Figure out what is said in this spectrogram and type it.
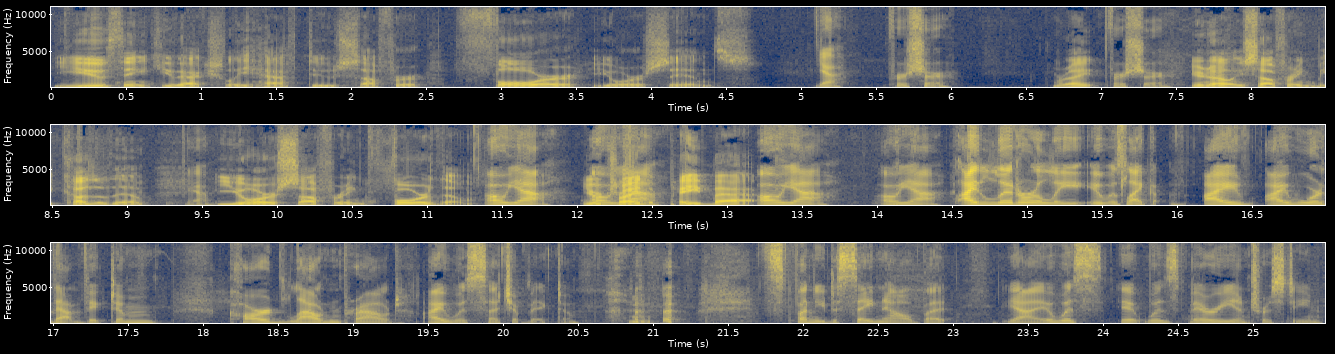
You think you actually have to suffer for your sins, yeah, for sure, right? for sure. You're not only suffering because of them, Yeah. you're suffering for them. Oh yeah, You're Oh, trying yeah. to pay back. Oh yeah. Oh yeah. I literally it was like I I wore that victim card loud and proud. I was such a victim. Hmm. it's funny to say now, but yeah, it was it was very interesting.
